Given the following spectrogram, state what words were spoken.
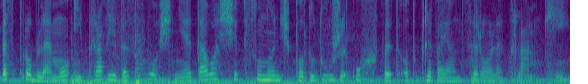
Bez problemu i prawie bezgłośnie dała się wsunąć pod duży uchwyt odgrywający rolę klamki.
